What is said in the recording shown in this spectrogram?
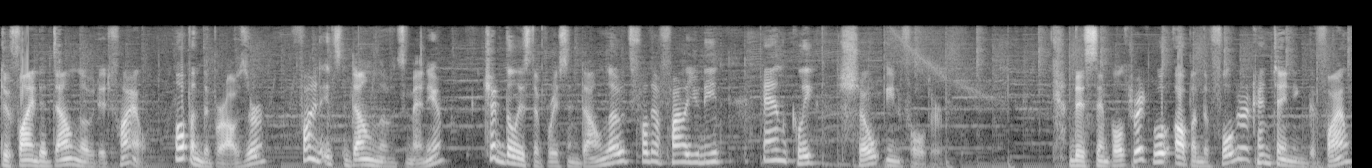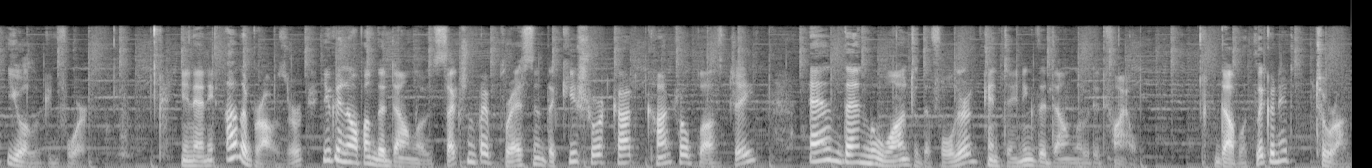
To find a downloaded file, open the browser, find its Downloads menu, check the list of recent downloads for the file you need, and click Show in folder. This simple trick will open the folder containing the file you are looking for. In any other browser, you can open the Downloads section by pressing the key shortcut Ctrl plus J and then move on to the folder containing the downloaded file. Double-click on it to run.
